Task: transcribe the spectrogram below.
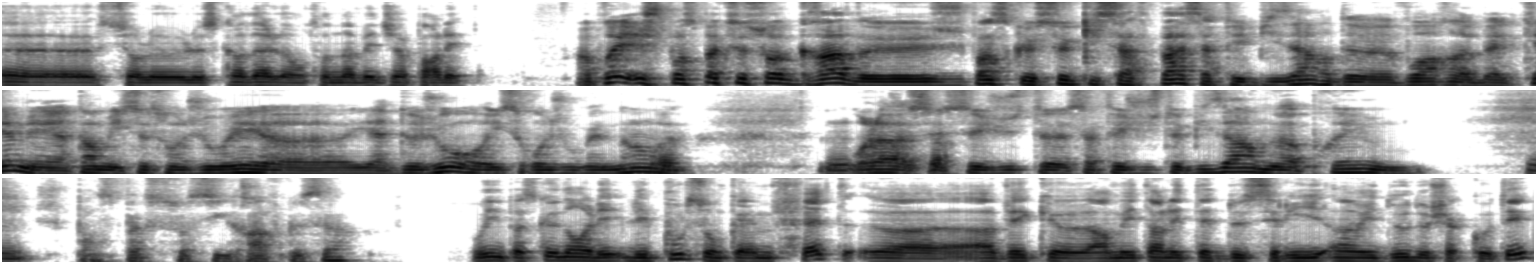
Euh, sur le, le scandale dont on avait déjà parlé. Après, je pense pas que ce soit grave. euh, Je pense que ceux qui savent pas, ça fait bizarre de voir, euh, ben, tiens, mais attends, mais ils se sont joués euh, il y a deux jours, ils se rejouent maintenant. Ouais. Euh, Mm, Voilà, c'est juste, ça fait juste bizarre, mais après, Mm. je pense pas que ce soit si grave que ça. Oui, parce que non, les, les poules sont quand même faites euh, avec euh, en mettant les têtes de série 1 et 2 de chaque côté.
